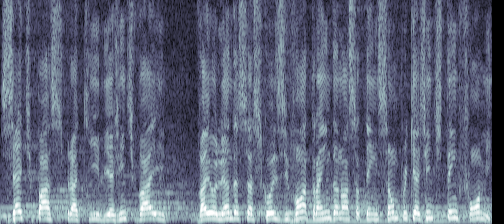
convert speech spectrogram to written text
Sete passos para aquilo. E a gente vai vai olhando essas coisas e vão atraindo a nossa atenção porque a gente tem fome.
